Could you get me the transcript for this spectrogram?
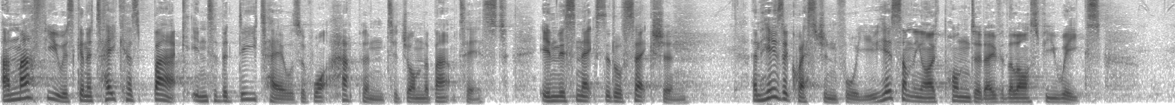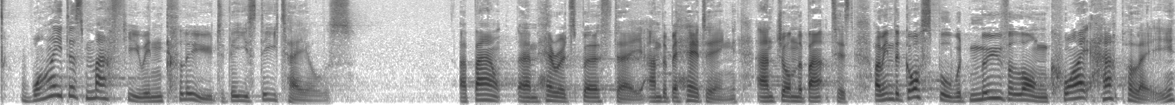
And Matthew is going to take us back into the details of what happened to John the Baptist in this next little section. And here's a question for you. Here's something I've pondered over the last few weeks. Why does Matthew include these details about um, Herod's birthday and the beheading and John the Baptist? I mean, the gospel would move along quite happily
